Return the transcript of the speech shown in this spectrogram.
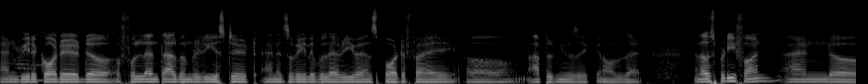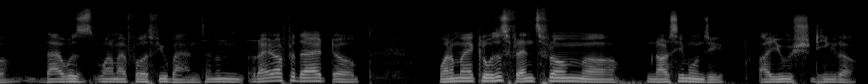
and we recorded uh, a full length album, released it, and it's available everywhere on Spotify, uh, Apple Music, and all of that. And that was pretty fun, and uh, that was one of my first few bands. And then right after that, uh, one of my closest friends from uh, Narsee Monjee, Ayush Dhingra,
